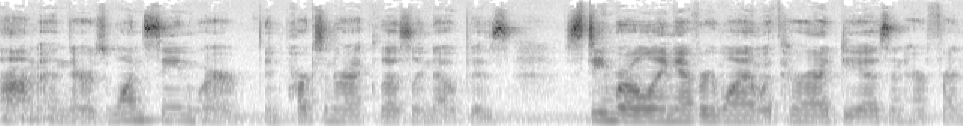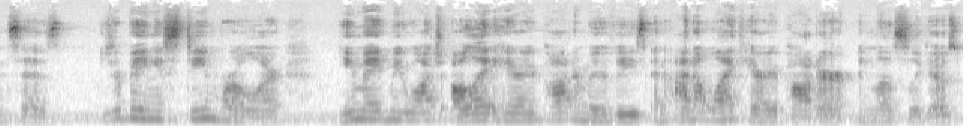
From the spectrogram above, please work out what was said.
Um, and there's one scene where in Parks and Rec, Leslie Knope is steamrolling everyone with her ideas, and her friend says, You're being a steamroller. You made me watch all eight Harry Potter movies, and I don't like Harry Potter. And Leslie goes,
